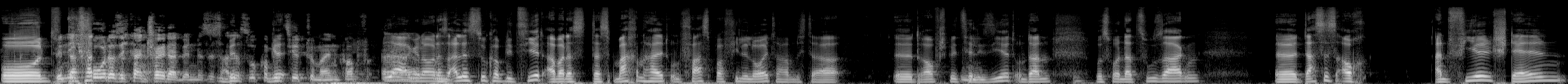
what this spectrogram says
Und bin ich froh, hat, dass ich kein Trader bin. Das ist alles so kompliziert für meinen Kopf. Ja, äh, genau, das ist alles zu kompliziert, aber das, das machen halt unfassbar viele Leute, haben sich da äh, drauf spezialisiert. Mhm. Und dann muss man dazu sagen, äh, das ist auch an vielen Stellen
